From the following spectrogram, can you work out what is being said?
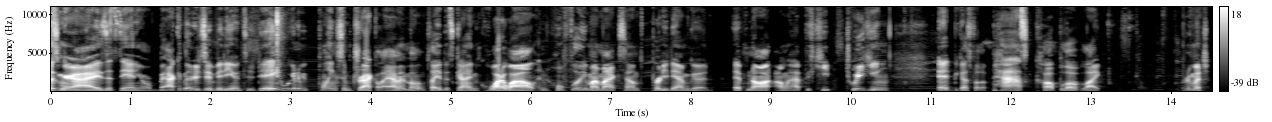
What is going guys, it's we're back in another video, and today we're going to be playing some Dracolyte. I haven't played this guy in quite a while, and hopefully my mic sounds pretty damn good. If not, I'm going to have to keep tweaking it, because for the past couple of, like, pretty much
